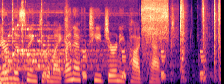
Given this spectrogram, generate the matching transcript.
You're listening to the My NFT Journey podcast.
